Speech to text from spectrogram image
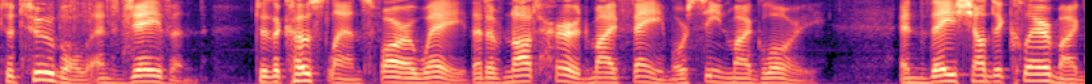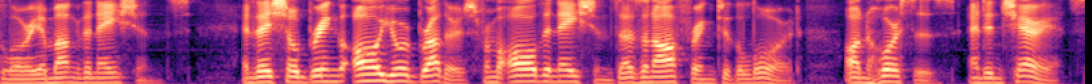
to Tubal and Javan, to the coastlands far away, that have not heard my fame or seen my glory. And they shall declare my glory among the nations. And they shall bring all your brothers from all the nations as an offering to the Lord, on horses and in chariots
